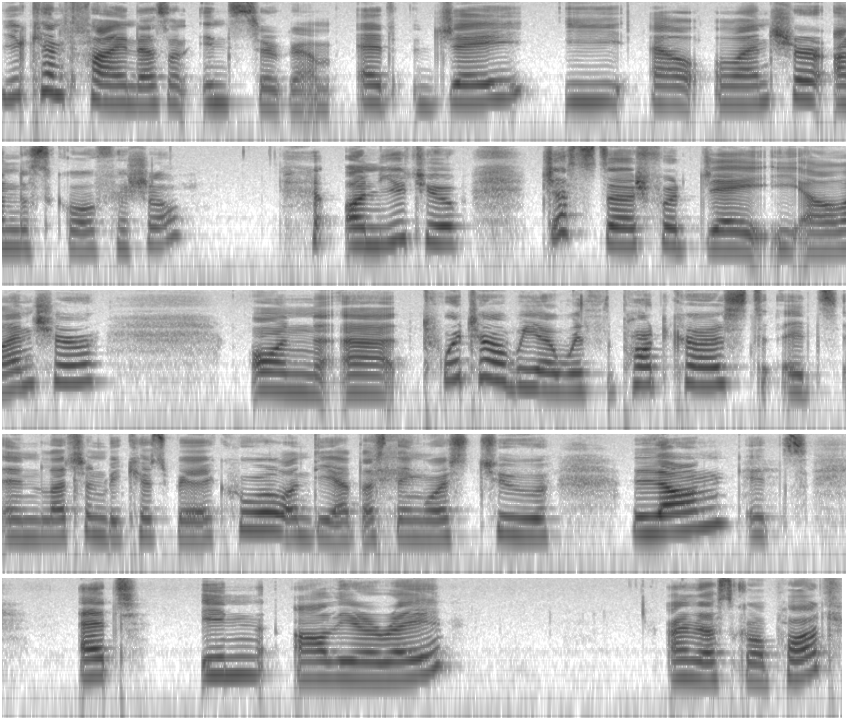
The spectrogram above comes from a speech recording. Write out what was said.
You can find us on Instagram at J E L Lehnsherr underscore official. on YouTube, just search for J E L Lehnsherr. On uh, Twitter, we are with the podcast. It's in Latin because we are cool, and the other thing was too long. It's at in all the Array underscore pod.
